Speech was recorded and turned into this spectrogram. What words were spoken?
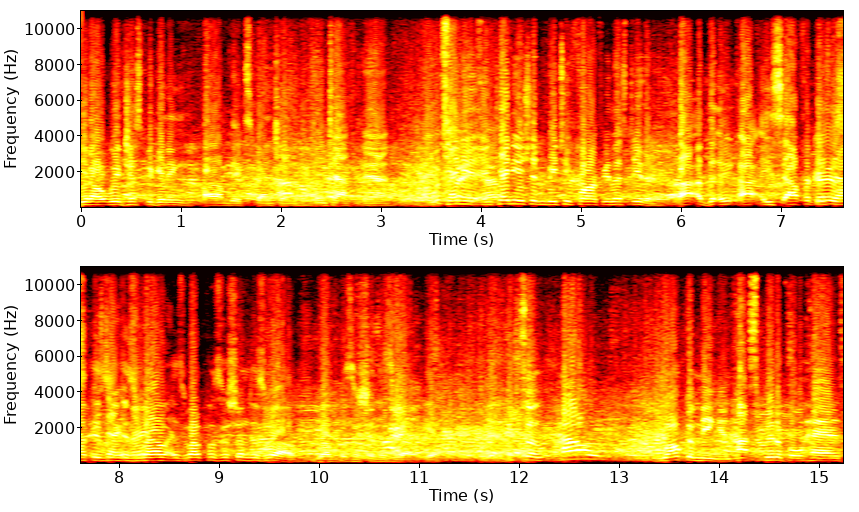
you know, we're just beginning um, the expansion. Africa, yeah. And What's Kenya, and Kenya shouldn't be too far off your list either. Uh, the, uh, East Africa East is, Af- is, Africa, is well is well positioned as well. Well positioned as well. Yeah. So how welcoming and hospitable has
